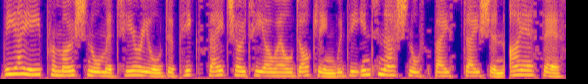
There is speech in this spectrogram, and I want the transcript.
BAE promotional material depicts HOTOL docking with the International Space Station ISS,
